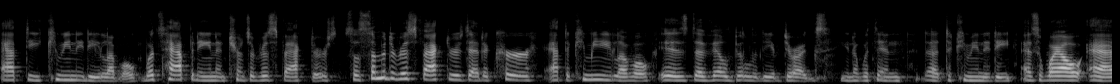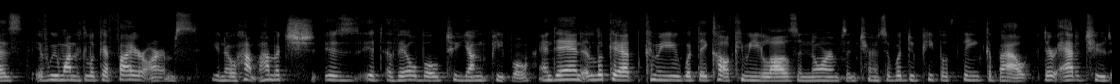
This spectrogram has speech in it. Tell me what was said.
at the community level. What's happening in terms of risk factors? So some of the risk factors that occur at the community level is the availability of drugs, you know, within the, the community, as well as if we wanted to look at firearms, you know, how, how much is it available to young people? And then look at community, what they call community laws and norms in terms of what do people think about their attitude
